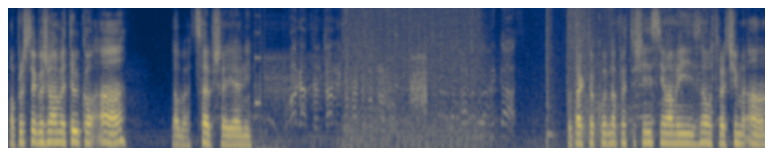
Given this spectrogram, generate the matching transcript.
Oprócz tego, że mamy tylko A. Dobra, C przejęli. To tak to kurna praktycznie nic nie mamy i znowu tracimy A.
